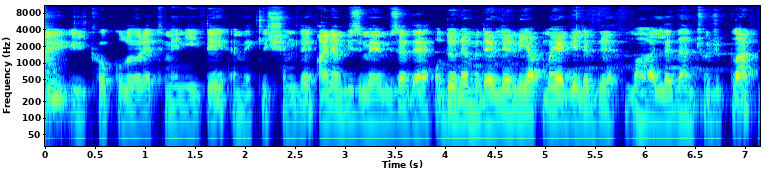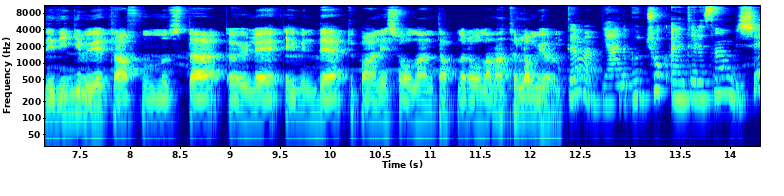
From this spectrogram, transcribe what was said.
öğretmen. ilkokul öğretmeniydi. Emekli şimdi. Aynen bizim evimize de o dönem ödevlerini yapmaya gelirdi mahalleden çocuklar. Dediğin gibi etrafımızda öyle evinde kütüphanesi olan, kitapları olan hatırlamıyorum. Değil mi? Yani bu çok enteresan bir şey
